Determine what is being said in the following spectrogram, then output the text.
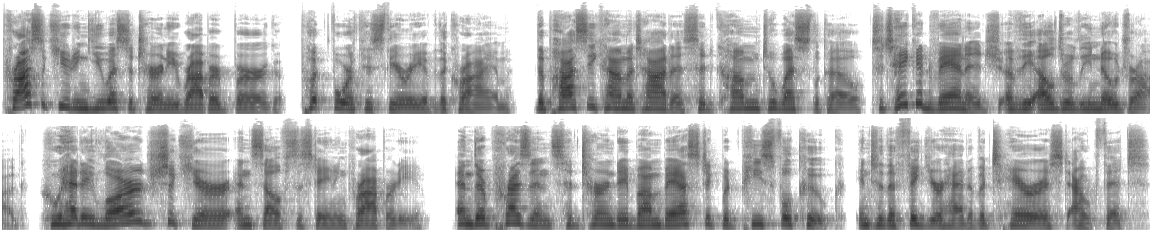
Prosecuting U.S. Attorney Robert Berg put forth his theory of the crime. The posse comitatus had come to Weslaco to take advantage of the elderly Nodrog, who had a large, secure, and self sustaining property. And their presence had turned a bombastic but peaceful kook into the figurehead of a terrorist outfit.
